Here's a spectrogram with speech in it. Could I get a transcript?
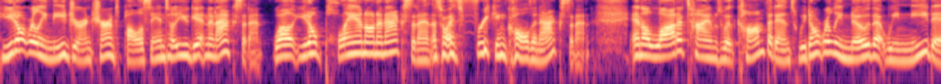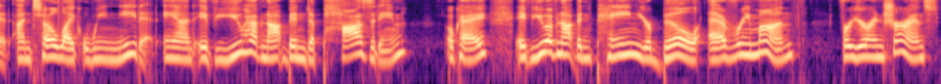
you don't really need your insurance policy until you get in an accident. Well, you don't plan on an accident. That's why it's freaking called an accident. And a lot of times with confidence, we don't really know that we need it until like we need it. And if you have not been depositing, okay, if you have not been paying your bill every month, for your insurance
